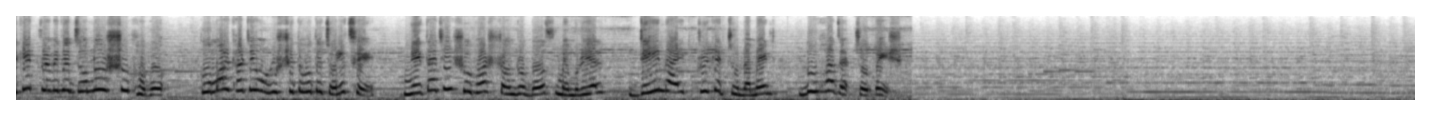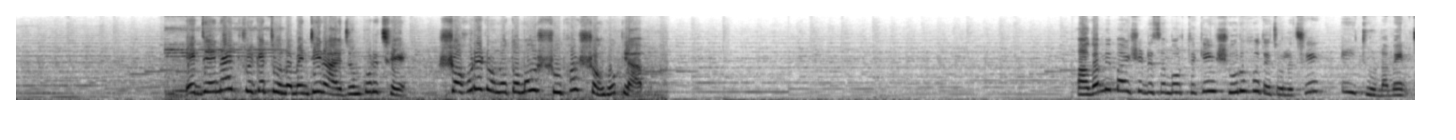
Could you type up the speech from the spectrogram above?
ক্রিকেট প্রেমীদের জন্য সুখবর। কুমারঘাটে অনুষ্ঠিত হতে চলেছে Netaji Subhash Chandra Bose memorial day night cricket tournament দু এই ডে নাইট ক্রিকেট টুর্নামেন্টের আয়োজন করেছে শহরের অন্যতম সুভাষ সংঘ ক্লাব। আগামী বাইশে ডিসেম্বর থেকে শুরু হতে চলেছে এই টুর্নামেন্ট।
